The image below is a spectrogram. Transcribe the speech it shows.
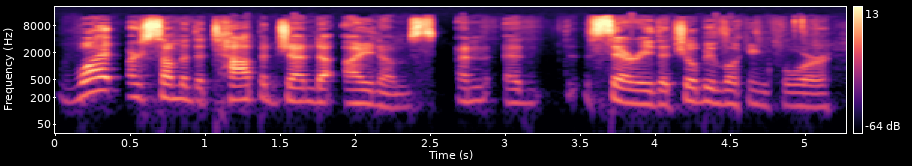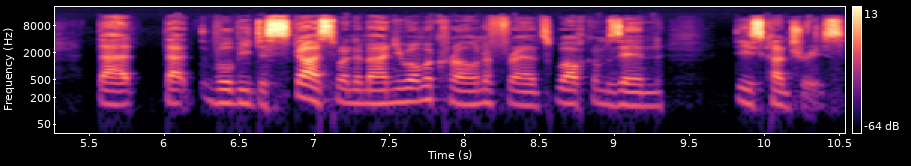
what are some of the top agenda items and, and Sari that you'll be looking for that that will be discussed when Emmanuel Macron of France welcomes in these countries?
